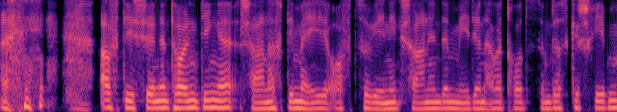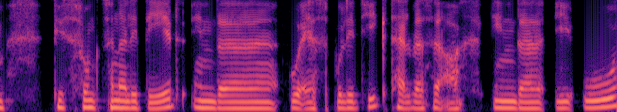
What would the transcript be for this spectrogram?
auf die schönen, tollen Dinge schauen, auf die wir eh oft zu wenig schauen in den Medien, aber trotzdem, du hast geschrieben, Dysfunktionalität in der US-Politik, teilweise auch in der EU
